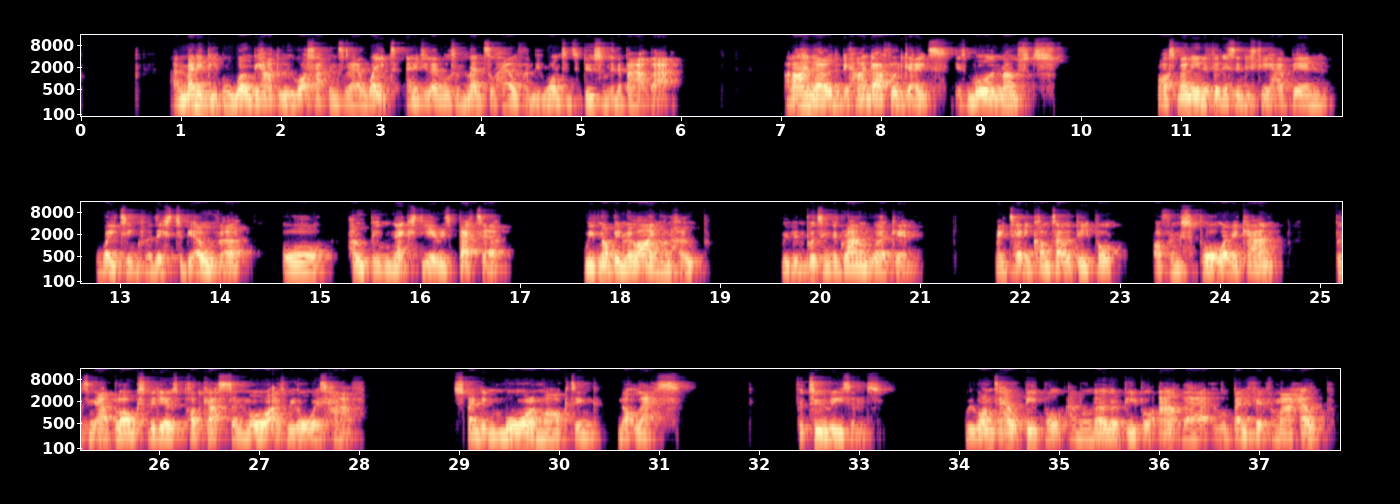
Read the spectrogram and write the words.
And many people won't be happy with what's happened to their weight, energy levels, and mental health and be wanting to do something about that. And I know that behind our floodgates is more than most. Whilst many in the fitness industry have been waiting for this to be over or hoping next year is better, we've not been relying on hope. We've been putting the groundwork in, maintaining contact with people, offering support where we can, putting out blogs, videos, podcasts, and more as we always have. Spending more on marketing, not less. For two reasons. We want to help people, and we'll know there are people out there who will benefit from our help.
